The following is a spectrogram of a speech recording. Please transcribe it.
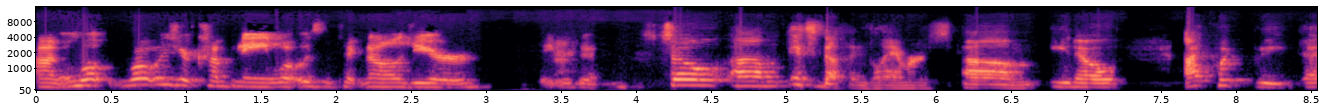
Um, and what what was your company? What was the technology or that you're doing? So um, it's nothing glamorous. Um, you know i quickly uh,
